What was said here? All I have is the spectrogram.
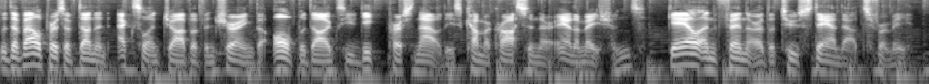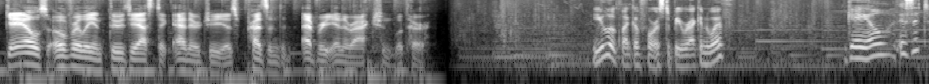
the developers have done an excellent job of ensuring that all of the dogs' unique personalities come across in their animations. Gale and Finn are the two standouts for me. Gale's overly enthusiastic energy is present in every interaction with her. You look like a force to be reckoned with. Gale, is it?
